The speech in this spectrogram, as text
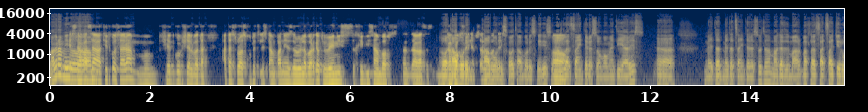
მაგრამ ეს რაღაცა თითქოს არა შედგომში ალბათ 1805 წლის კამპანიაზე რო ელაპარაკებთ ვენის ხიდის ამბავს რაღაცას გაგვახსენებს ალბათ თაბორის ხო თაბორის ხიდის მართლაც საინტერესო მომენტი არის. მეტად მეტად საინტერესო და მაგაზე მართლა საჭირო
